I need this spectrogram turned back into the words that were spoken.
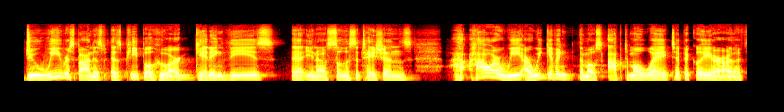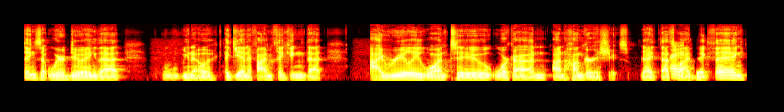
do we respond as, as people who are getting these uh, you know solicitations? How, how are we are we giving the most optimal way typically? Or are there things that we're doing that you know again if i'm thinking that i really want to work on on hunger issues right? That's right. my big thing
